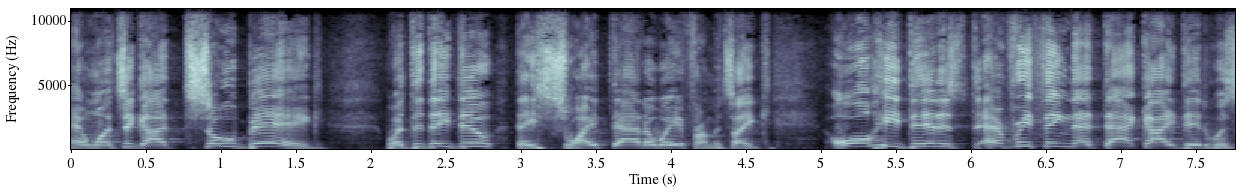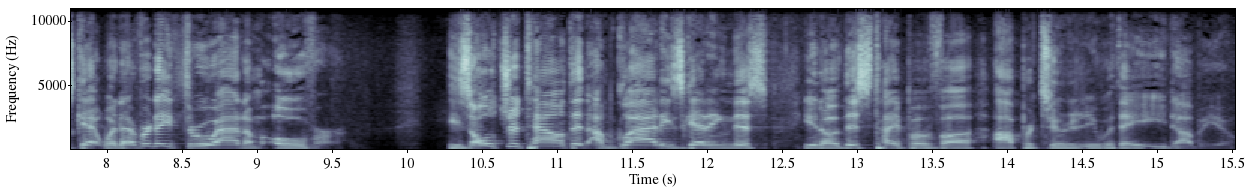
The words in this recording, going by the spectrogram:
And once it got so big, what did they do? They swiped that away from. It's like all he did is everything that that guy did was get whatever they threw at him over. He's ultra talented. I'm glad he's getting this, you know, this type of uh, opportunity with AEW.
